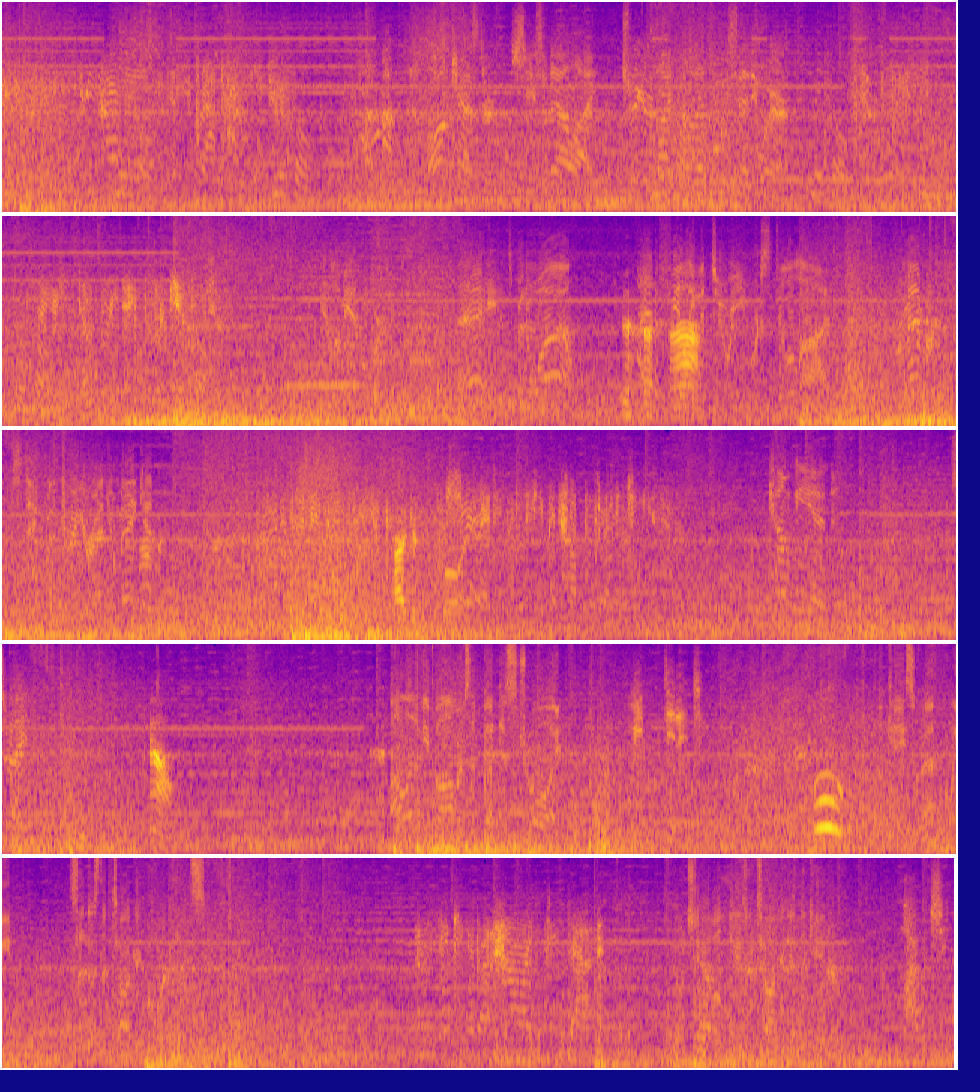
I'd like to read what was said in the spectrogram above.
Long Caster. She's an ally. Trigger and I know that voice anywhere. Missile. Still breathing. Forgive Here, let me have a word. Hey, it's been a while. I had a feeling the two of you were still alive. Remember, stick with Trigger and you'll make it. I Target destroyed. Count me in. That's right. Count. All enemy bombers have been destroyed. We did it. Okay, Scrap Queen. Send us the target coordinates. I was thinking about how I'd do that. Don't you have a laser target indicator? Why would she?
